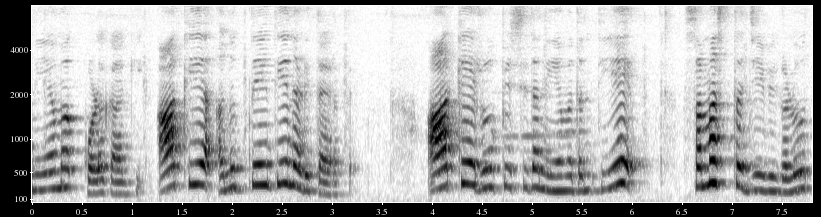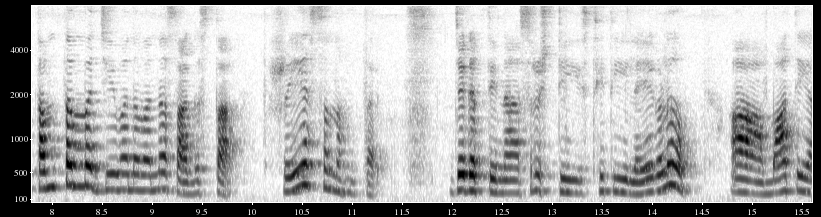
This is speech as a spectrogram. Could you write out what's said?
ನಿಯಮಕ್ಕೊಳಗಾಗಿ ಆಕೆಯ ಅನುಜ್ಞೆಯಂತೆಯೇ ನಡೀತಾ ಇರುತ್ತೆ. ಆಕೆ ರೂಪಿಸಿದ ನಿಯಮದಂತೆಯೇ ಸಮಸ್ತ ಜೀವಿಗಳು ತಮ್ಮ ತಮ್ಮ ಜೀವನವನ್ನು ಸಾಗಿಸ್ತಾ ಶ್ರೇಯಸ್ಸನ್ನು ಹೊಂದ್ತಾರೆ. ಜಗತ್ತಿನ ಸೃಷ್ಟಿ, ಸ್ಥಿತಿ, ಲಯಗಳು ಆ ಮಾತೆಯ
